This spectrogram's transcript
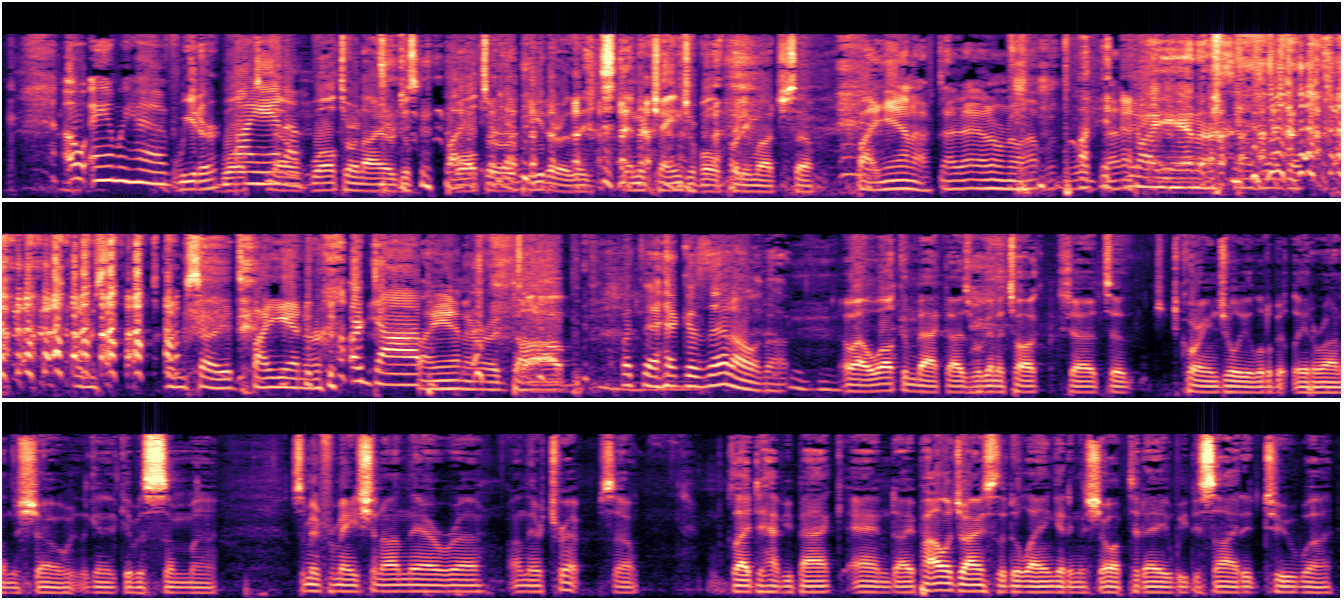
oh, and we have Weeder. Walt, Diana. no, Walter and I are just Walter or Peter. They're interchangeable, pretty much. So Diana. I, I don't know how. What that, Diana. Sounds like a I'm, s- I'm sorry, it's Diana. or Dob. Diana or a dog. What the heck is that all about? Oh, well, welcome back, guys. We're going to talk uh, to Corey and Julie a little bit later on in the show. They're going to give us some uh, some information on their uh, on their trip. So I'm glad to have you back. And I apologize for the delay in getting the show up today. We decided to uh,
